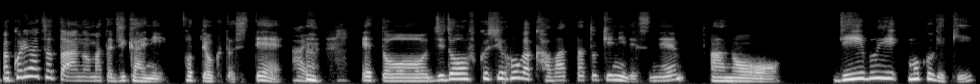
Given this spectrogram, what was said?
まあ、これはちょっとあの、また次回に取っておくとして、はい、えっと、児童福祉法が変わった時にですね、あの、DV 目撃、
